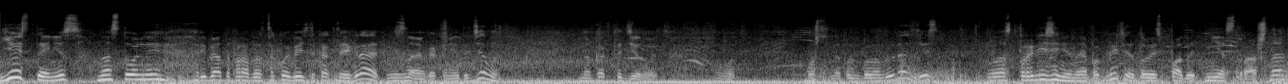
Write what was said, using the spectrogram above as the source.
Есть теннис настольный. Ребята, правда, в такой ветер как-то играют. Не знаю, как они это делают, но как-то делают. Вот. Можете понаблюдать. Здесь у нас прорезиненное покрытие, то есть падать не страшно.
